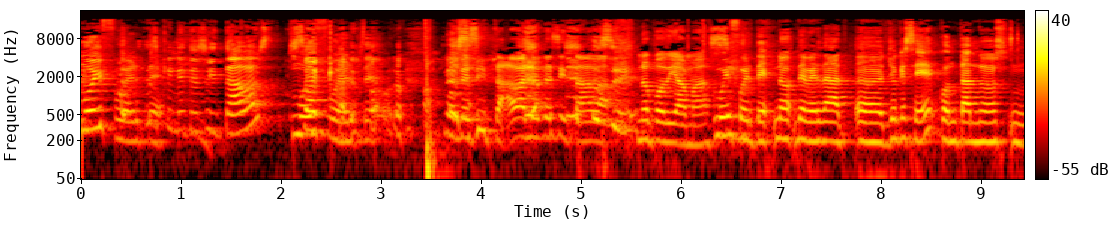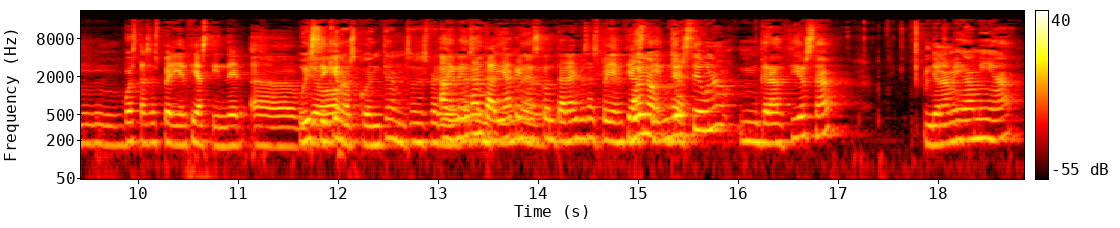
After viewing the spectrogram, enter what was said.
Muy fuerte. Es que necesitabas Muy sacar fuerte. Necesitaba, necesitaba. No podía más. Muy fuerte. No, de verdad, eh, yo qué sé, contadnos mm, vuestras experiencias Tinder. eh, Uy, yo- sí que nos cuenten sus A experiencias. mí me en encantaría que nos contarais vuestras experiencias Bueno, Tinder. yo sé una graciosa de una amiga mía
